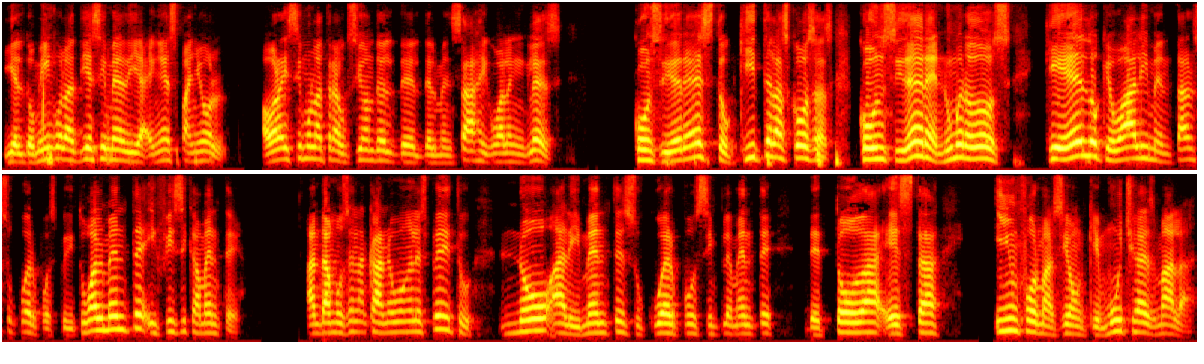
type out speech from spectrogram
y el domingo a las diez y media en español. Ahora hicimos la traducción del, del, mensaje igual en inglés. Considere esto, quite las cosas. Considere, número dos, qué es lo que va a alimentar su cuerpo espiritualmente y físicamente. Andamos en la carne o en el espíritu. No alimente su cuerpo simplemente de toda esta información, que mucha es mala,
